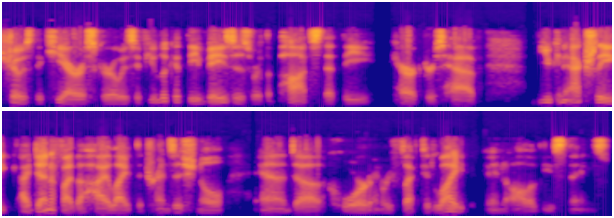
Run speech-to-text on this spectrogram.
shows the chiaroscuro is if you look at the vases or the pots that the characters have, you can actually identify the highlight, the transitional, and uh, core and reflected light in all of these things.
